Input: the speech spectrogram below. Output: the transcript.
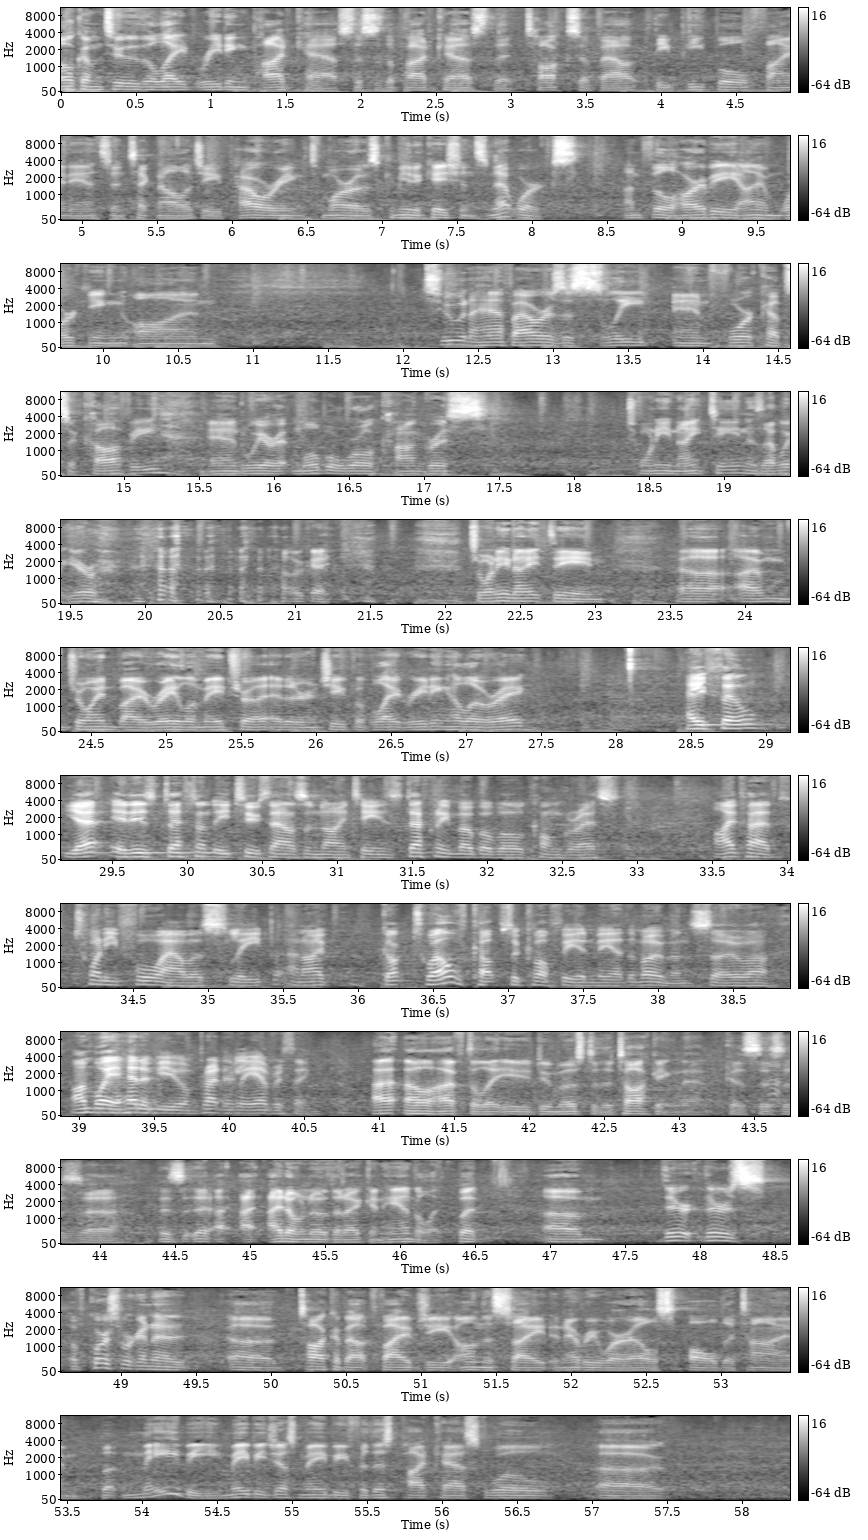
Welcome to the Light Reading Podcast. This is the podcast that talks about the people, finance, and technology powering tomorrow's communications networks. I'm Phil Harvey. I am working on two and a half hours of sleep and four cups of coffee, and we are at Mobile World Congress 2019. Is that what year? okay, 2019. Uh, I'm joined by Ray Le Maistre, editor in chief of Light Reading. Hello, Ray. Hey, Phil. Yeah, it is definitely 2019. It's definitely Mobile World Congress. I've had 24 hours sleep and I've got 12 cups of coffee in me at the moment, so uh, I'm way ahead of you on practically everything. I, will have to let you do most of the talking then, because this is, uh, this, I, I, don't know that I can handle it. But um, there, there's, of course, we're going to uh, talk about 5G on the site and everywhere else all the time. But maybe, maybe just maybe for this podcast, we'll uh,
